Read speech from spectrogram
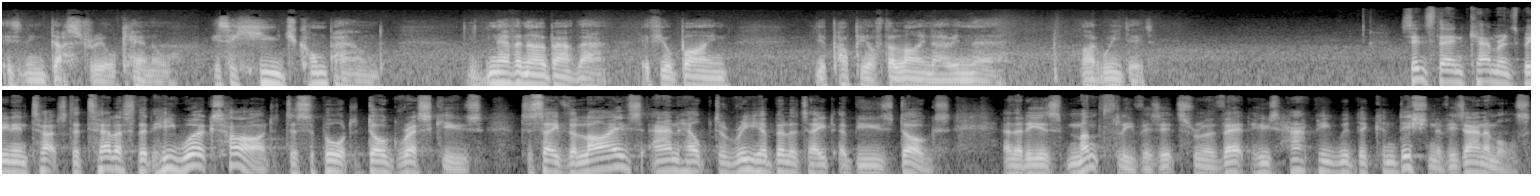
is an industrial kennel. It's a huge compound. You'd never know about that if you're buying your puppy off the lino in there, like we did. Since then, Cameron's been in touch to tell us that he works hard to support dog rescues, to save the lives and help to rehabilitate abused dogs, and that he has monthly visits from a vet who's happy with the condition of his animals.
